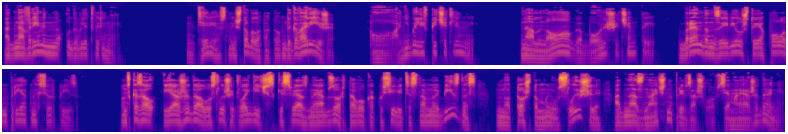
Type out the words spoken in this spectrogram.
одновременно удовлетворены. Интересно, и что было потом? Договори же. О, они были впечатлены. Намного больше, чем ты. Брэндон заявил, что я полон приятных сюрпризов. Он сказал, я ожидал услышать логически связанный обзор того, как усилить основной бизнес, но то, что мы услышали, однозначно превзошло все мои ожидания.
